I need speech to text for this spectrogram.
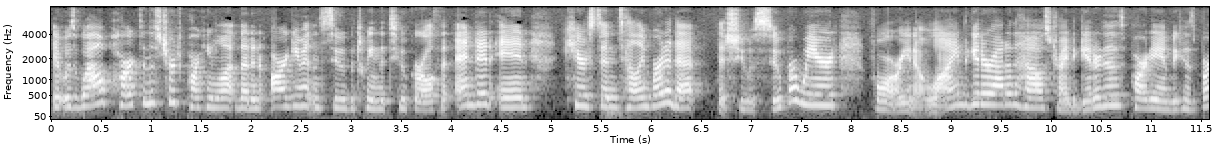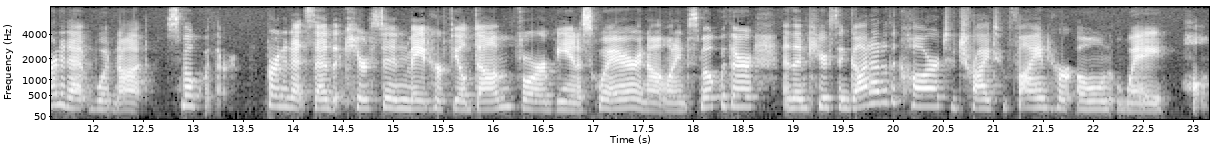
it was while parked in this church parking lot that an argument ensued between the two girls that ended in Kirsten telling Bernadette that she was super weird for, you know, lying to get her out of the house, trying to get her to this party, and because Bernadette would not smoke with her. Bernadette said that Kirsten made her feel dumb for being a square and not wanting to smoke with her, and then Kirsten got out of the car to try to find her own way home.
